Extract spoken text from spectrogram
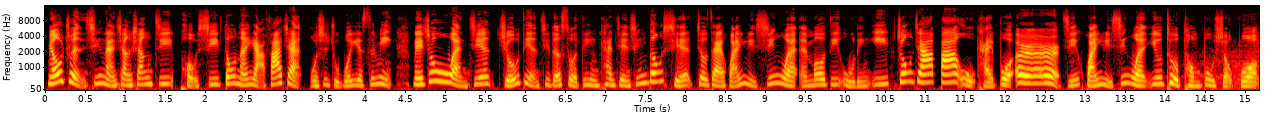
瞄准新南向商机，剖析东南亚发展。我是主播叶思敏，每周五晚间九点记得锁定。看见新东协就在环宇新闻 MOD 五零一中加八五凯擘二二二及环宇新闻 YouTube 同步首播。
